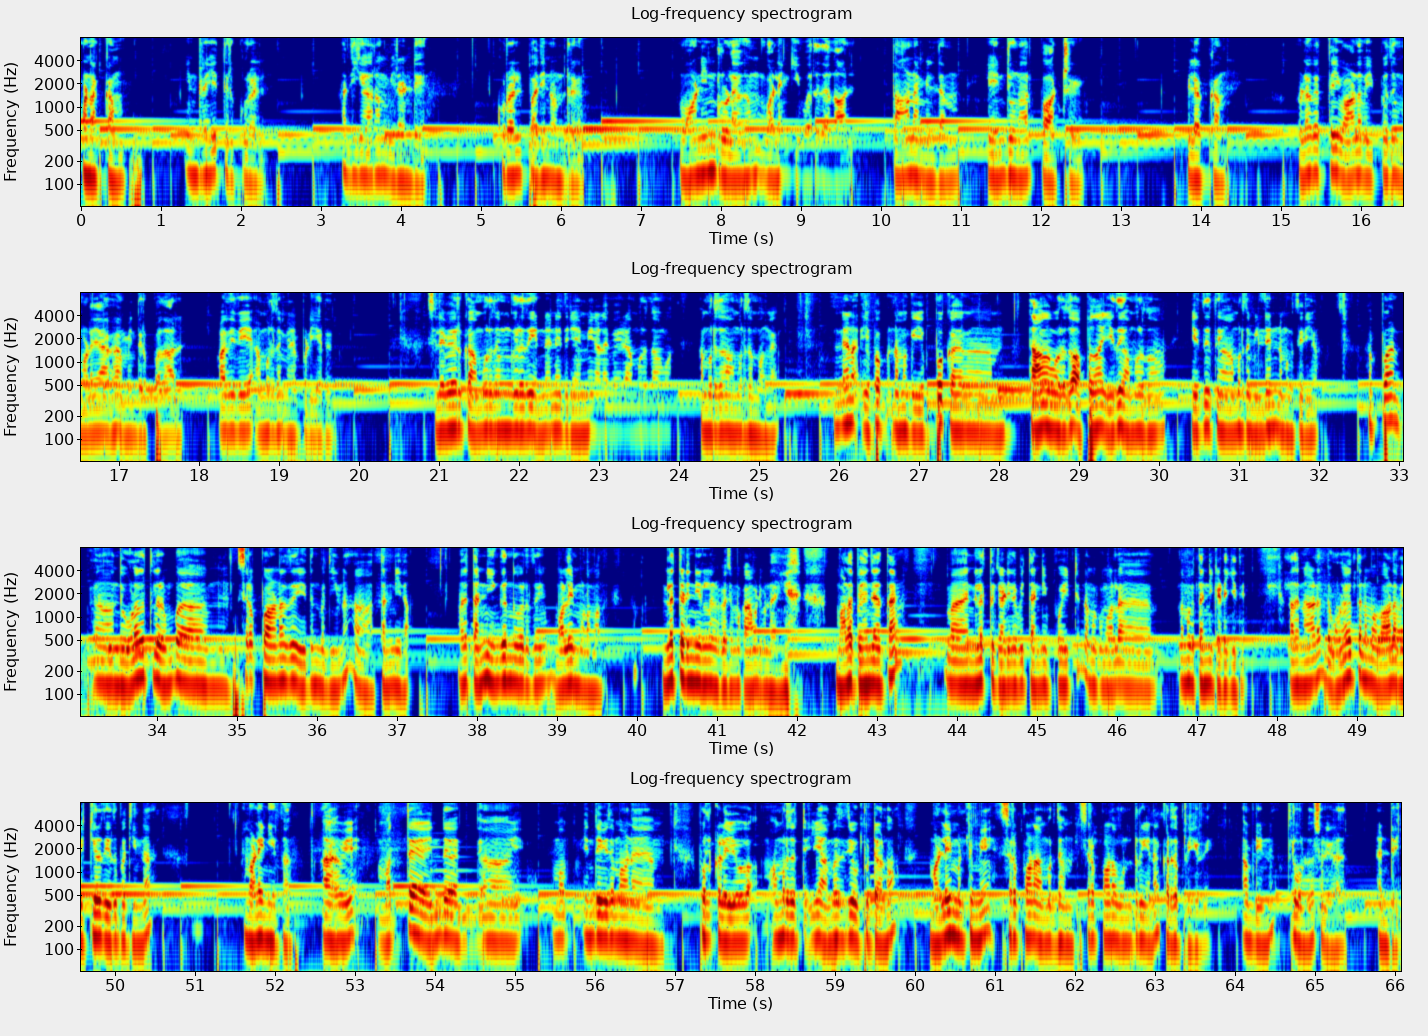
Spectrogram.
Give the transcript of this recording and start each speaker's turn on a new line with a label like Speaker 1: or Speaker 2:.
Speaker 1: வணக்கம். இன்றைய திருக்குறள் அதிகாரம் இரண்டு குறள் பதினொன்று. வானின்றுலகம் வழங்கி வருதலால் தானமில்தம் ஏந்துணர் பாற்று. விளக்கம். உலகத்தை வாழ வைப்பது மழையாக அமைந்திருப்பதால் அதுவே அமிர்தம் எனப்படுகிறது. சில பேருக்கு அமிர்தங்கிறது என்னன்னே தெரியாமல் நல்ல பேர் அமிர்தம் அமிர்தம் அமிர்தம்பாங்க. என்னென்னா எப்போ நமக்கு எப்போ க தாகம் வருதோ அப்போ தான் எது அமிர்தம் எது அமிர்தம் இல்லைன்னு நமக்கு தெரியும். அப்போ இந்த உலகத்தில் ரொம்ப சிறப்பானது எதுன்னு பார்த்திங்கன்னா தண்ணி தான் அந்த தண்ணி எங்கேருந்து வருது? மழை மூலமாக நிலத்தடி நீர்லாம் சும்மா காமெடி பண்ணாதீங்க. மழை பெஞ்சா தான் ம நிலத்துக்கு அடியில் போய் தண்ணி போயிட்டு நமக்கு மழை நமக்கு தண்ணி கிடைக்கிது. அதனால் இந்த உலகத்தை நம்ம வாழ வைக்கிறது எது பார்த்திங்கன்னா மழை நீர் தான். ஆகவே மற்ற இந்த எந்த விதமான பொருட்களையோ அமிர்தத்தை ஏன் அமிர்தத்தையோ ஒப்பிட்டாலும் மழை மட்டுமே சிறப்பான அமிர்தம் சிறப்பான ஒன்று என கருதப்படுகிறது. அப்படின்னு திருவள்ளுவர் சொல்கிறார். நன்றி.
